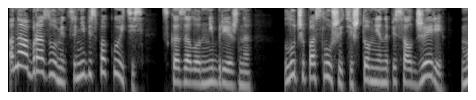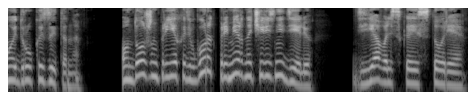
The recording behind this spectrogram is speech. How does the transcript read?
«Она образумится, не беспокойтесь», — сказал он небрежно. «Лучше послушайте, что мне написал Джерри, мой друг из Итана. Он должен приехать в город примерно через неделю. Дьявольская история».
